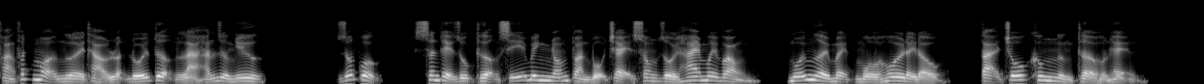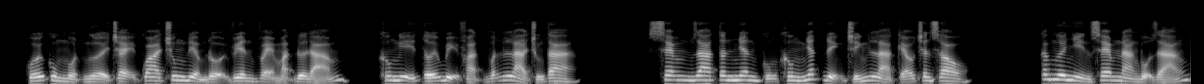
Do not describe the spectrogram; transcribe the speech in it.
phảng phất mọi người thảo luận đối tượng là hắn dường như. Rốt cuộc, sân thể dục thượng sĩ binh nhóm toàn bộ chạy xong rồi 20 vòng, mỗi người mệt mồ hôi đầy đầu, tại chỗ không ngừng thở hổn hển. Cuối cùng một người chạy qua trung điểm đội viên vẻ mặt đưa đám, không nghĩ tới bị phạt vẫn là chúng ta. Xem ra tân nhân cũng không nhất định chính là kéo chân sau. Các ngươi nhìn xem nàng bộ dáng,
